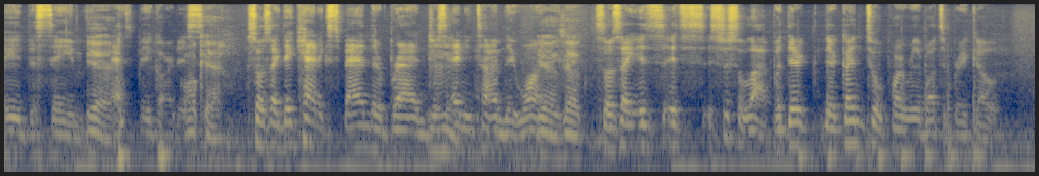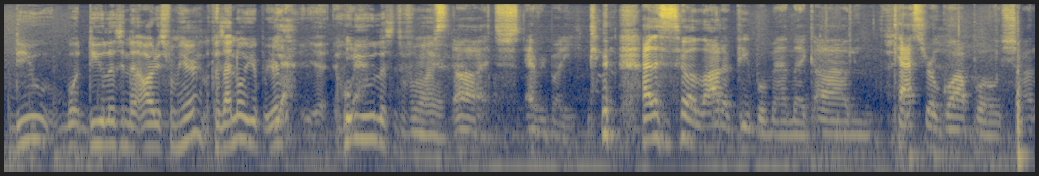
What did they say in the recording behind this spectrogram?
paid the same Yeah. as big artists Okay. so it's like they can't expand their brand just Mhm. anytime they want Yeah, exactly. so it's like it's it's it's just a lot but they're they're getting to a point where they're about to break out Do you what do you listen to artists from here? Because I know you're. you're Yeah. Who do you listen to from here? uh just everybody i listen to a lot of people man like um castro guapo sean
